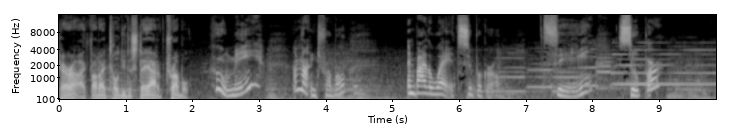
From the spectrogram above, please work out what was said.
Kara. I thought I told you to stay out of trouble. Who, me? I'm not in trouble. And by the way, it's Supergirl. See? Super?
